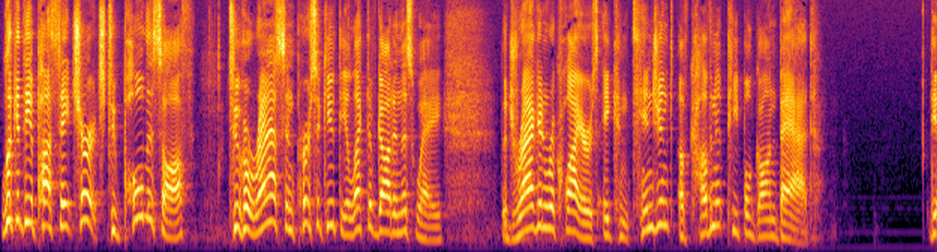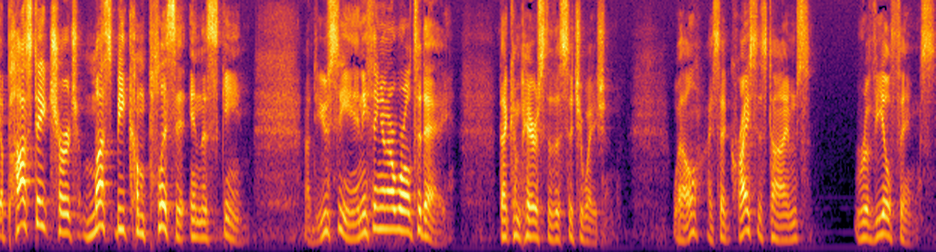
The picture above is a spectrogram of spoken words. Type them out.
Look at the apostate church. To pull this off, to harass and persecute the elect of God in this way, the dragon requires a contingent of covenant people gone bad. The apostate church must be complicit in this scheme. Now, do you see anything in our world today that compares to this situation? Well, I said crisis times reveal things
